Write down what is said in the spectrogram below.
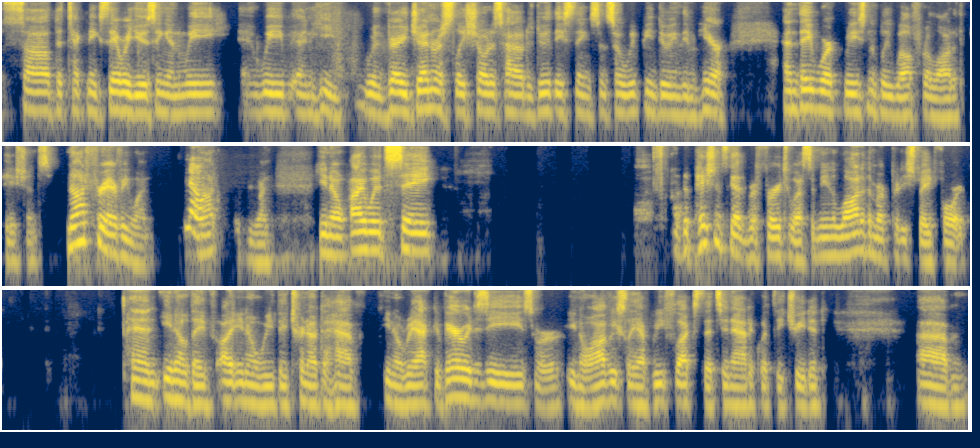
saw the techniques they were using, and we we and he would very generously showed us how to do these things. And so we've been doing them here, and they work reasonably well for a lot of the patients. Not for everyone. No, not everyone you know, I would say the patients get referred to us. I mean, a lot of them are pretty straightforward, and you know, they've uh, you know, we they turn out to have you know reactive airway disease, or you know, obviously have reflux that's inadequately treated. Um,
